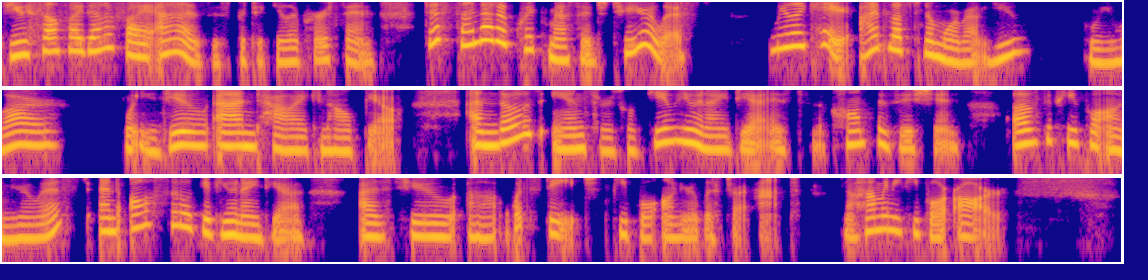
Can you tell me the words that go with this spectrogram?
Do you self identify as this particular person? Just send out a quick message to your list. Be like, hey, I'd love to know more about you, who you are, what you do, and how I can help you. And those answers will give you an idea as to the composition of the people on your list. And also, it'll give you an idea as to uh, what stage people on your list are at. Now, how many people are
